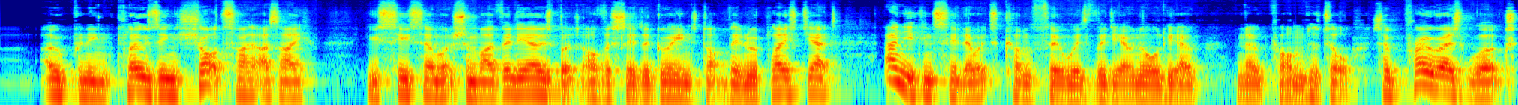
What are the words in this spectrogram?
um, opening, closing shots as I you see so much in my videos, but obviously the green's not been replaced yet and you can see that it's come through with video and audio, no problems at all. So ProRes works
